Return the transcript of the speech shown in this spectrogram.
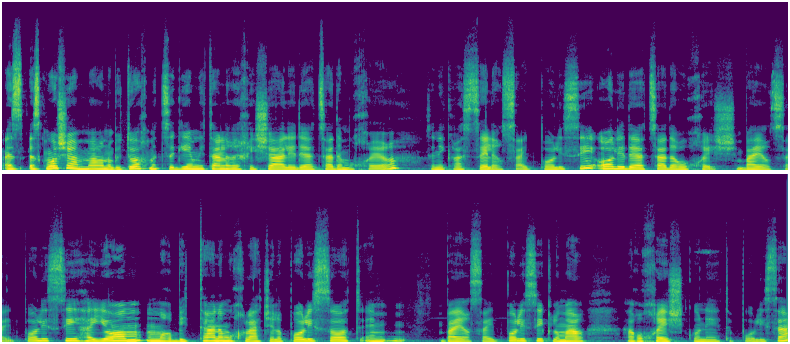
אז, אז כמו שאמרנו, ביטוח מצגים ניתן לרכישה על ידי הצד המוכר, זה נקרא Seller Side Policy, או על ידי הצד הרוכש, Buyer Side Policy. היום מרביתן המוחלט של הפוליסות הם Buyer Side Policy, כלומר הרוכש קונה את הפוליסה.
